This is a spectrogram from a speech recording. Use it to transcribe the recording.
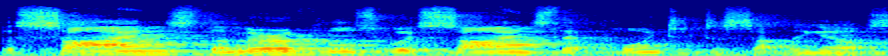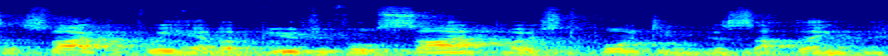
The signs, the miracles were signs that pointed to something else. It's like if we have a beautiful signpost pointing to something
